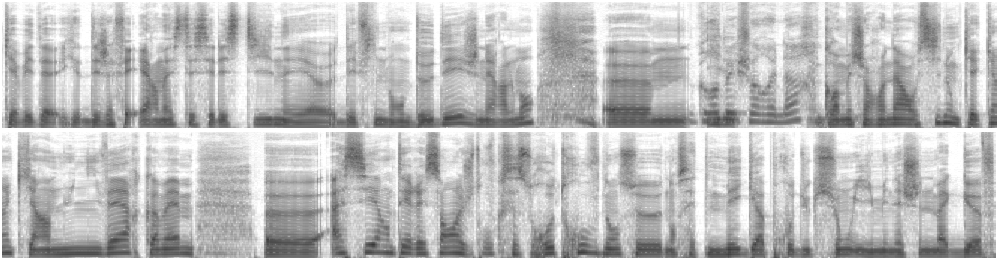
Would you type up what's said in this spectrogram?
qui avait déjà fait Ernest et Célestine et euh, des films en 2D généralement. Euh, Grand il- méchant renard. Grand méchant renard aussi, donc quelqu'un qui a un univers quand même euh, assez intéressant et je trouve que ça se retrouve dans, ce, dans cette méga production Illumination MacGuff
